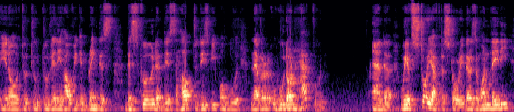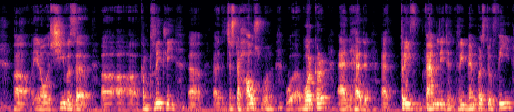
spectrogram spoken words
you know to, to to really how we can bring this this food and this help to these people who never who don't have food and uh, we have story after story. There's one lady uh, you know she was a, a, a completely uh, uh just a house worker and had uh, three family three members to feed.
